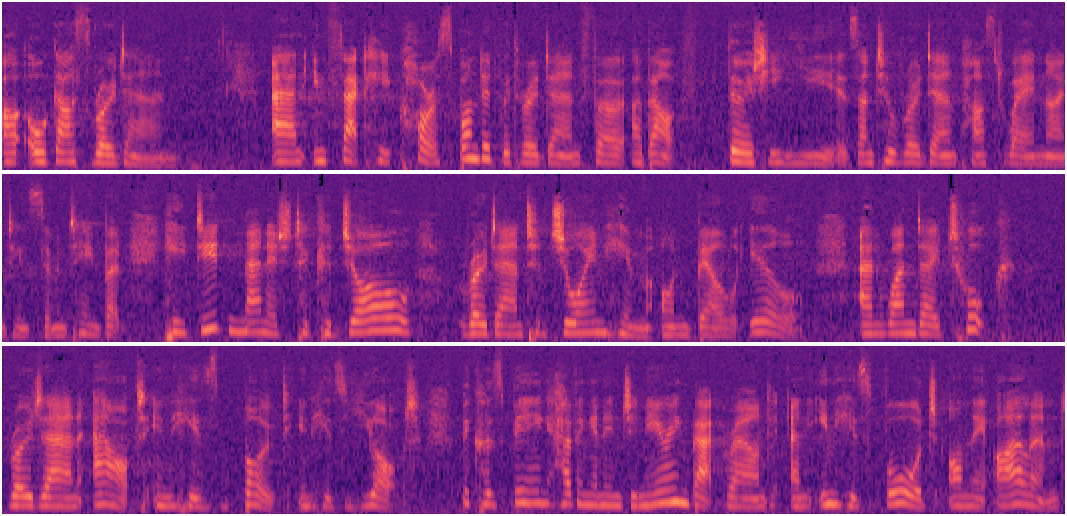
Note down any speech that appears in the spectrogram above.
uh, Auguste Rodin. And in fact, he corresponded with Rodin for about 30 years until Rodin passed away in 1917. But he did manage to cajole Rodin to join him on Belle Ile and one day took Rodin out in his boat, in his yacht, because being having an engineering background and in his forge on the island,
